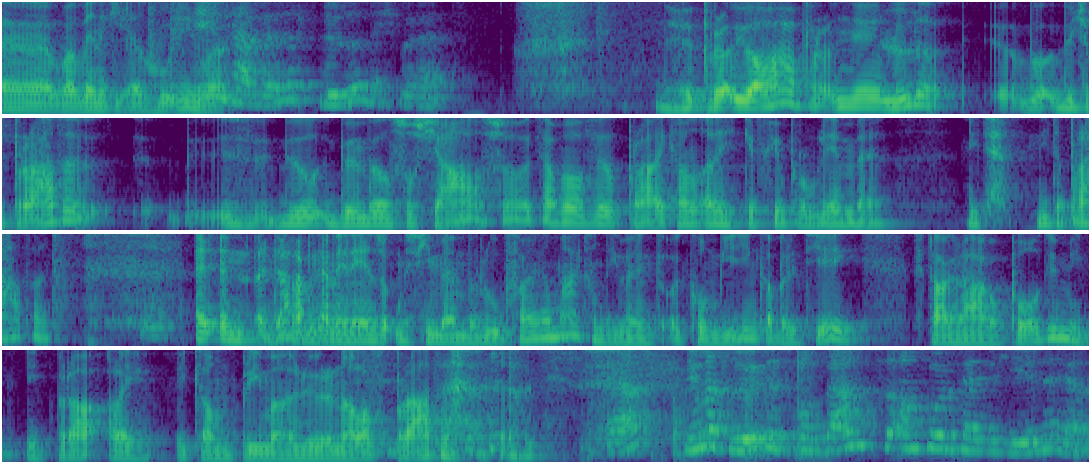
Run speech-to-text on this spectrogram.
Uh, wat ben ik heel goed in? Nee, maar... ga verder. Lullen, leg maar uit. Nee, ja, nee, lullen. Een beetje praten. Ik ben wel sociaal of zo. Ik kan wel veel praten. Ik, kan, allee, ik heb geen probleem met niet, niet te praten. En, en, daar heb ik dan ineens ook misschien mijn beroep van gemaakt. Want ik ben een comedian, cabaretier. Ik, sta graag op podium. Ik, ik, praat, allee, ik kan prima een uur en een half praten. ja, nee, maar dat is leuk. De spontaanste antwoorden zijn degene... Ja,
